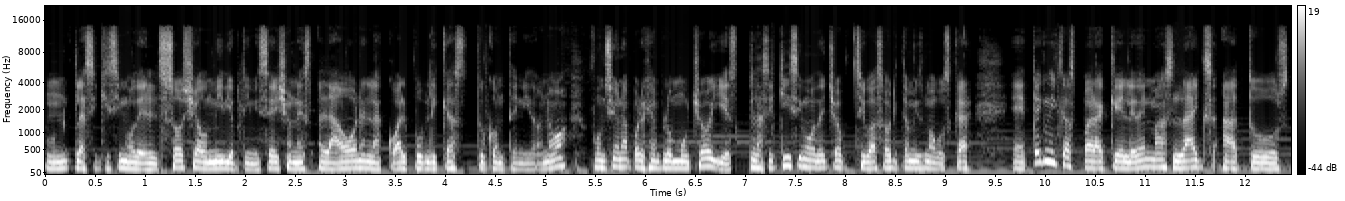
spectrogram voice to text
Un clasiquísimo del Social Media Optimization es la hora en la cual publicas tu contenido, ¿no? Funciona, por ejemplo, mucho y es clasiquísimo. De hecho, si vas ahorita mismo a buscar eh, técnicas para que le den más likes a tus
